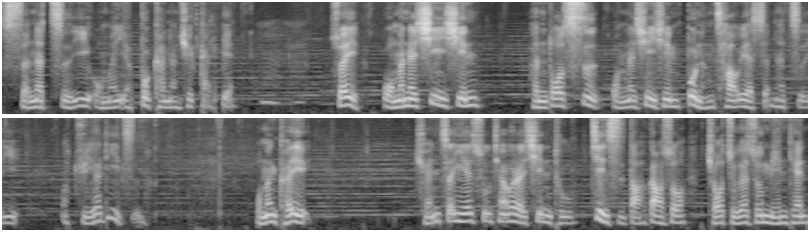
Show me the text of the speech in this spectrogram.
神的旨意我们也不可能去改变。所以我们的信心很多事，我们的信心不能超越神的旨意。我举个例子嘛，我们可以全真耶稣教会的信徒禁食祷告说：“求主耶稣明天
